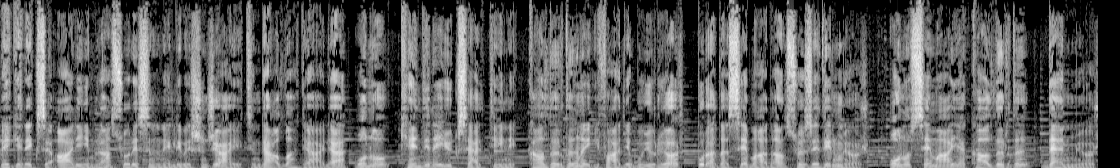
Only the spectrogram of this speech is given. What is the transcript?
ve gerekse Ali İmran suresinin 55. ayetinde Allah Teala onu kendine yükselttiğini, kaldırdığını ifade buyuruyor, burada semadan söz edilmiyor. Onu semaya kaldırdı denmiyor.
